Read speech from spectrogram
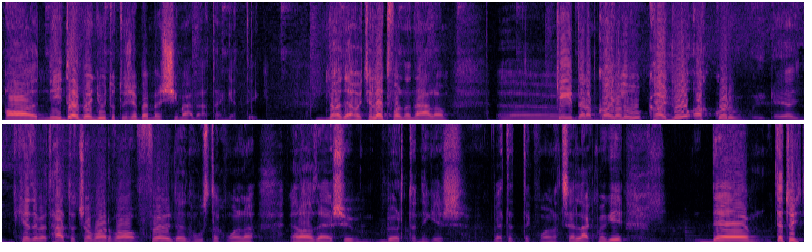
A négy darabban gyújtott zsebemben simán átengedték. Na de, hogyha lett volna nálam ö, Két darab kagyló. kagyló, akkor kezemet hátra csavarva földön húztak volna el az első börtönig, és vetettek volna cellák mögé. De, tehát, hogy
